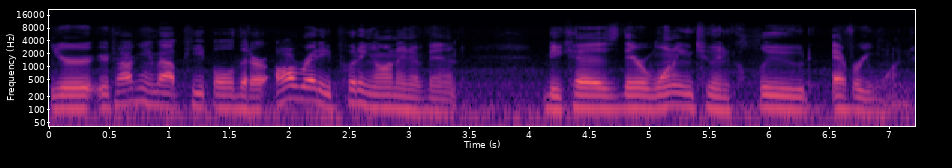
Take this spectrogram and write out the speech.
you're you're talking about people that are already putting on an event because they're wanting to include everyone.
